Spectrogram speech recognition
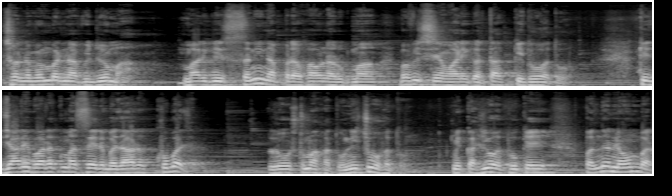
છ નવેમ્બરના વિડીયોમાં માર્ગી શનિના પ્રભાવના રૂપમાં ભવિષ્યવાણી કરતાં કીધું હતું. કે જ્યારે ભારતમાં શેર બજાર ખૂબ જ લોસ્ટમાં હતું, નીચું હતું. મેં કહ્યું હતું કે પંદર નવેમ્બર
